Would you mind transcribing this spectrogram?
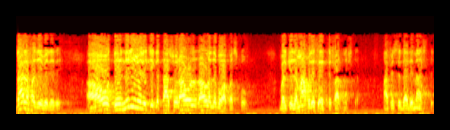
دا لفظ یې ویلی دی او دی نه دی ویلی چې که تاسو راوړل راوړل زه به واپس کوم بلکې زما خو دې سره اتفاق نشته حافظ صاحب دا دې ناست دی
